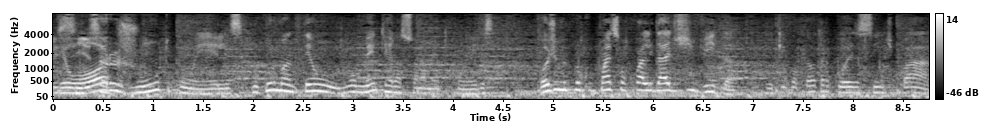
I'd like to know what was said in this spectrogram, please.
Eu Precisa. oro junto com eles, procuro manter um momento de relacionamento com eles. Hoje eu me preocupo mais com a qualidade de vida do que qualquer outra coisa assim, tipo, ah,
